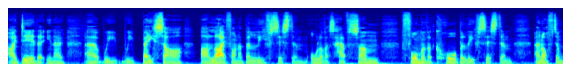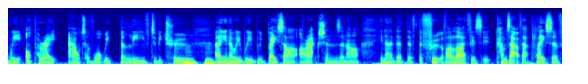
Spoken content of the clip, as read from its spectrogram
idea that you know uh, we we base our our life on a belief system. All of us have some form of a core belief system, and often we operate out of what we believe to be true. Mm-hmm. Uh, you know, we, we, we base our, our actions and our you know the, the, the fruit of our life is it comes out of that place of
